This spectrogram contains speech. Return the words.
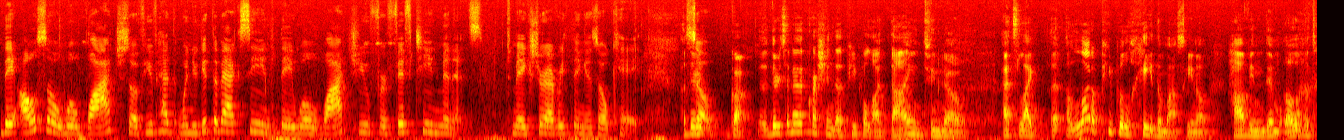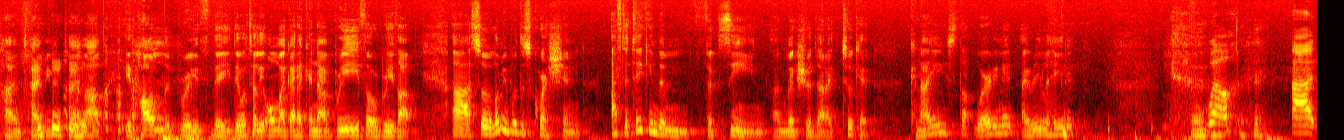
they also will watch. So if you've had, when you get the vaccine, they will watch you for 15 minutes to make sure everything is okay. There, so, go there's another question that people are dying to know. That's like a, a, lot of people hate the mask, you know, having them oh. all the time, time in, and time out. It hardly breathe. They, they will tell you, oh my God, I cannot breathe or breathe out. Uh, so let me put this question. After taking the vaccine and make sure that I took it, can I stop wearing it? I really hate it. well, uh,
